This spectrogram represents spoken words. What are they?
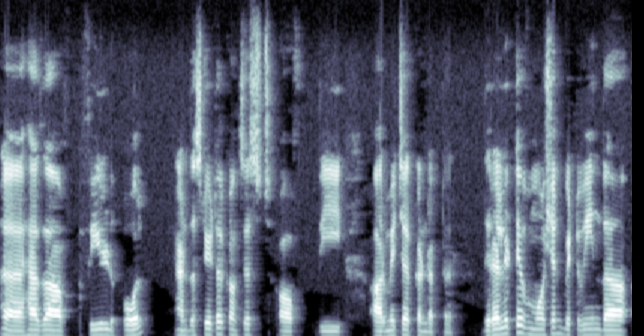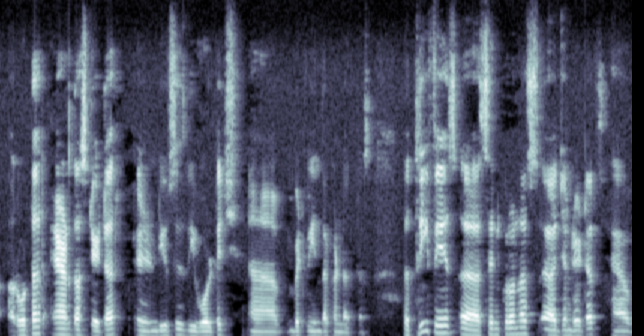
uh, has a field pole and the stator consists of the armature conductor. The relative motion between the rotor and the stator induces the voltage uh, between the conductors. The three phase uh, synchronous uh, generators have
